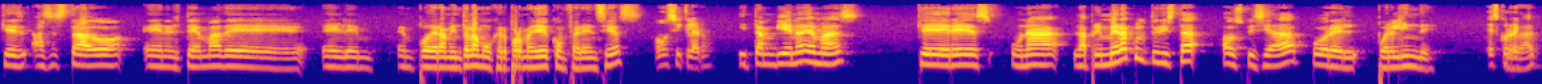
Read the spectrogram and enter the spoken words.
que has estado en el tema de el em- empoderamiento de la mujer por medio de conferencias Oh, sí, claro. y también además que eres una la primera culturista auspiciada por el por el INDE. Es correcto. ¿verdad?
